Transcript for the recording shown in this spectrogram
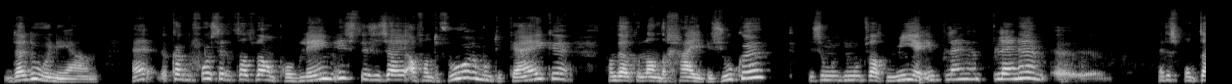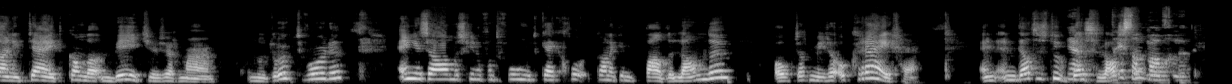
daar doen we niet aan. Dan kan ik me voorstellen dat dat wel een probleem is. Dus dan zou je al van tevoren moeten kijken van welke landen ga je bezoeken. Dus je moet, je moet wat meer inplannen. Plannen. Uh, de spontaniteit kan wel een beetje, zeg maar, onderdrukt worden. En je zou misschien nog van tevoren moeten kijken, goh, kan ik in bepaalde landen ook dat middel ook krijgen? En, en dat is natuurlijk best lastig. Is dat mogelijk?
